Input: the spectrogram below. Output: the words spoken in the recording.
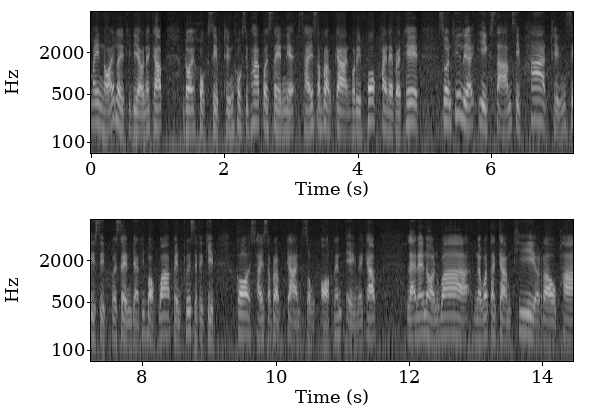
ไม่น้อยเลยทีเดียวนะครับ โดย 60-65%เนี่ยใช้สำหรับการบริโภคภายในประเทศ ส่วนที่เหลืออีก 35-40%อย่างที่บอกว่าเป็นพืชเศรษฐกิจก็ใช้สำหรับการส่งออกนั่นเองนะครับ และแน่นอนว่านวัตกรรมที่เราพา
